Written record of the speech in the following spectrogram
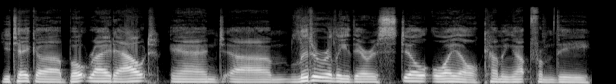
You take a boat ride out, and um, literally there is still oil coming up from the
